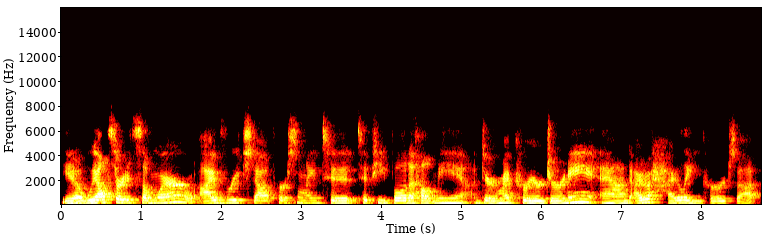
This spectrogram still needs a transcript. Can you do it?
You know, we all started somewhere. I've reached out personally to, to people to help me during my career journey, and I would highly encourage that.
